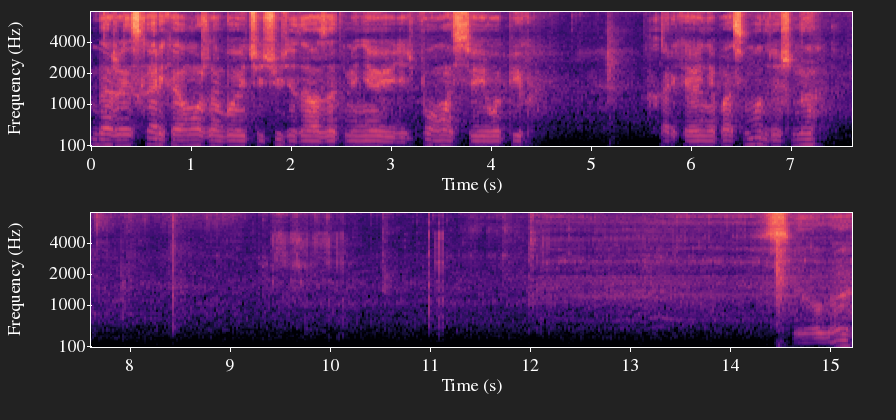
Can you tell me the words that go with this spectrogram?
Даже из Харькова можно будет чуть-чуть этого затмения увидеть, полностью его пик. В Харькове не посмотришь, но все, да?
